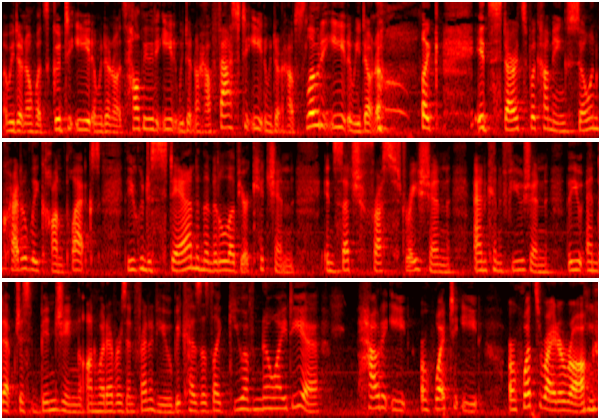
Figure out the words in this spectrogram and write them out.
and we don't know what's good to eat and we don't know what's healthy to eat and we don't know how fast to eat and we don't know how slow to eat and we don't know. like it starts becoming so incredibly complex that you can just stand in the middle of your kitchen in such frustration and confusion that you end up just binging on whatever's in front of you because it's like you have no idea how to eat or what to eat or what's right or wrong.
